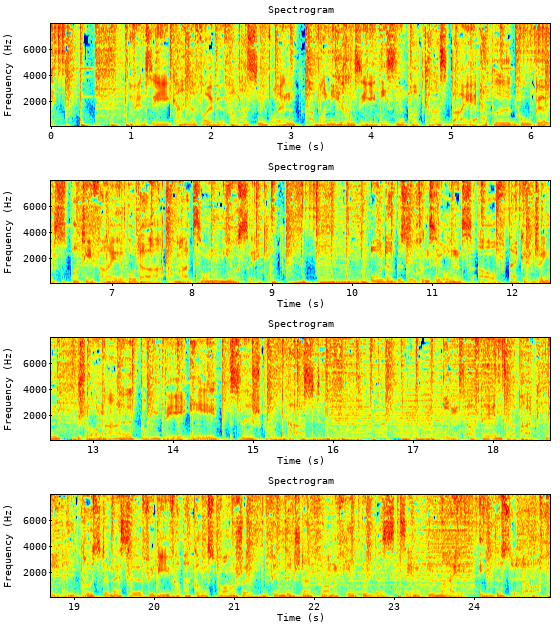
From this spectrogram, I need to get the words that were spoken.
Wenn Sie keine Folge verpassen wollen, abonnieren Sie diesen Podcast bei Apple, Google, Spotify oder Amazon Music. Oder besuchen Sie uns auf packagingjournal.de slash podcast. Und auf der Interpack, die weltgrößte Messe für die Verpackungsbranche, findet statt vom 4. bis 10. Mai in Düsseldorf.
